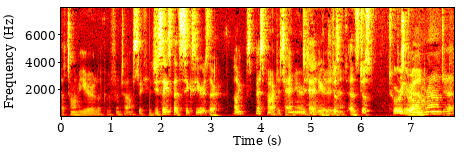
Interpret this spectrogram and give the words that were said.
that time of year like were fantastic. Did you say you spent six years there? Oh, best part of ten years. Ten years, yeah, just and it's just touring Just around. around, yeah.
